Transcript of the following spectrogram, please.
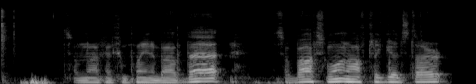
So I'm not going to complain about that. So box one off to a good start.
